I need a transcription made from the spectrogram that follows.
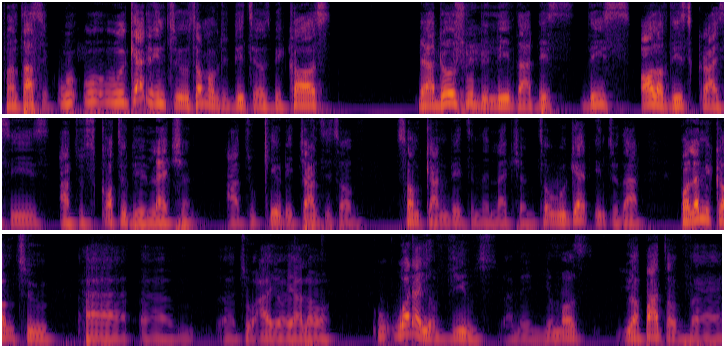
Fantastic. We, we, we'll get into some of the details because there are those who believe that this, this, all of these crises are to scuttle the election, are to kill the chances of some candidates in the election. So we'll get into that. But let me come to uh, um, uh, to Ayo Yalo. What are your views? I mean, you must you are part of uh,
